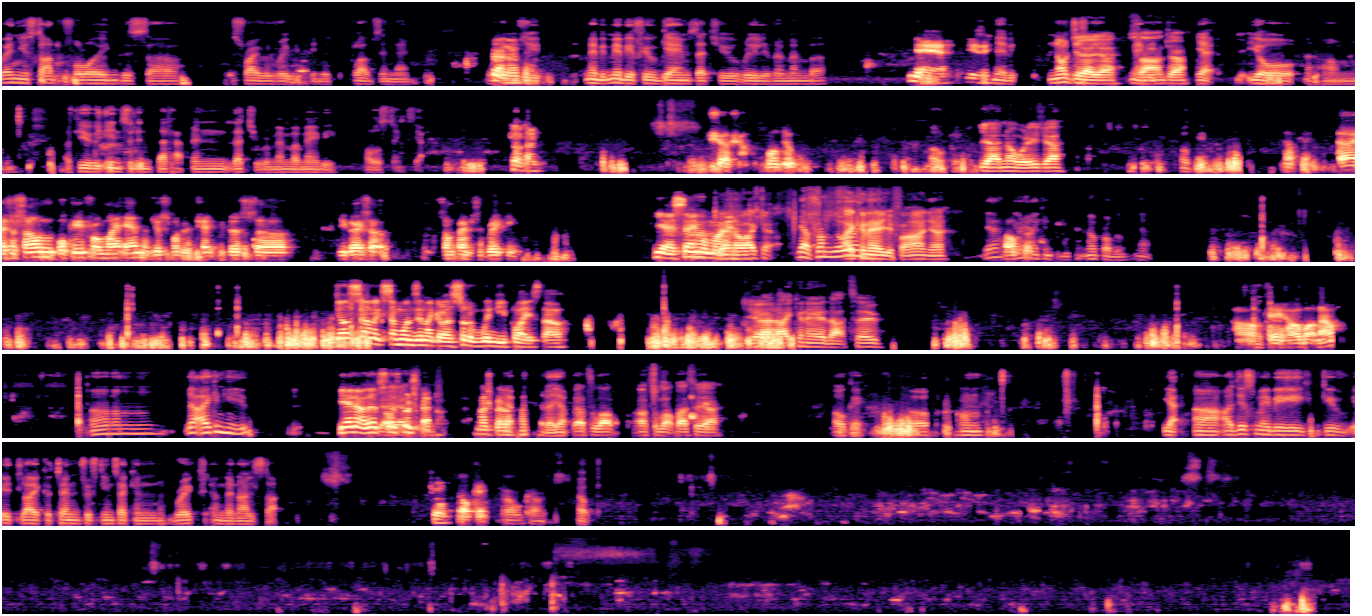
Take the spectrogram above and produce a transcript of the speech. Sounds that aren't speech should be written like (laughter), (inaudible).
when you started following this uh, this rivalry between the two clubs, and then Fair enough. you- maybe maybe a few games that you really remember. Yeah, yeah, easy. Maybe not just Yeah. Yeah. maybe- Sound. Yeah. your um, a few incidents that happened that you remember, maybe all those things. Yeah. Sure thing. Sure, sure. We'll do. Okay. Yeah. No worries. Yeah. Okay. Okay. Uh, is the sound okay from my end? I just want to check because uh, you guys are sometimes breaking. Yeah, same on my Yeah. No. I can Yeah. From your I end, can hear you fine. Yeah. yeah. You and Okay. I can no problem. Yeah. It does sound like someone's in like a sort of windy place, though. Yeah. I can hear that too. Okay. How about now? Um. Yeah, I can hear you. Yeah, no, that's Yeah, that's yeah, much seems- better. Much better. Yeah, much better. Yeah. That's a lot. That's a lot better. Yeah. Okay. So, um, yeah, uh, I'll just maybe give it like a 10, 15 second break and then I'll start. Sure. Okay. Okay. Okay.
